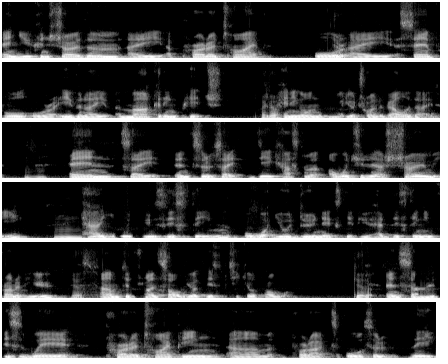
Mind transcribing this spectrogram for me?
and you can show them a, a prototype or a, a sample or even a, a marketing pitch, Okay. depending on what you're trying to validate. Mhm. And say and sort of say, dear customer, I want you to now show me Mm, how you would use this thing or what you would do next if you had this thing in front of you yes. um, to try and solve your, this particular problem. Get it. And so this is where prototyping um, product or sort of the,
